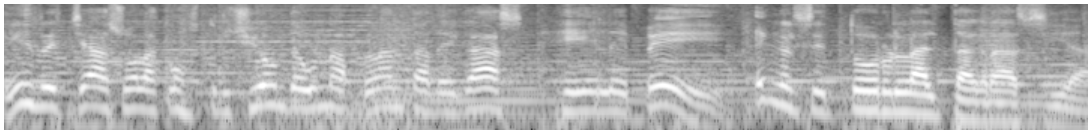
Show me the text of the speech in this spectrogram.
en rechazo a la construcción de una planta de gas GLP en el sector La Altagracia.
